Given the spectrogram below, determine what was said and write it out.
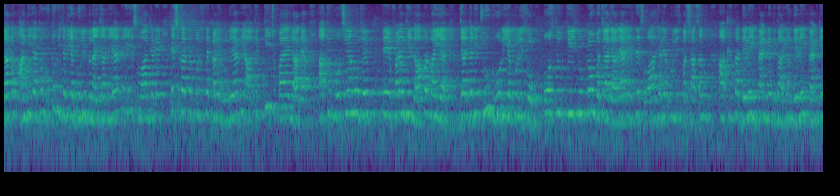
ਗੱਲ ਆਂਦੀ ਹੈ ਤੇ ਉਸ ਤੋਂ ਵੀ ਜਿਹੜੀ ਆ ਦੂਰੀ ਬਣਾਈ ਜਾਂਦੀ ਹੈ ਤੇ ਇਹ ਸਵਾਲ ਜਿਹੜੇ ਇਸ ਗੱਲ ਤੇ ਪੁਲਿਸ ਤੇ ਖੜੇ ਹੁੰਦੇ ਆ ਵੀ ਆਖਿਰ ਕੀ ਛੁਪਾਇਆ ਜਾ ਰਿਹਾ? ਆਖਿਰ ਦੋਸ਼ੀਆਂ ਨੂੰ ਜੇ ਇਹ ਫੜਨ ਦੀ ਲਾਪਰਵਾਹੀ ਹੈ ਜਾਂ ਜਿਹੜੀ ਚੂਕ ਹੋ ਰਹੀ ਹੈ ਪੁਲਿਸ ਤੋਂ, ਉਸ ਚੀਜ਼ ਨੂੰ ਕਿਉਂ ਬਚਿਆ ਜਾ ਰਿਹਾ? ਇਸ ਦੇ ਸਵਾਲ ਜਿਹੜੇ ਪੁਲਿਸ ਪ੍ਰਸ਼ਾਸਨ ਨੂੰ ਆਖਿਰ ਤਾਂ ਦੇਣੇ ਹੀ ਪੈਣਗੇ, ਅਧਿਕਾਰੀਆਂ ਨੂੰ ਦੇਣੇ ਹੀ ਪੈਣਗੇ।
